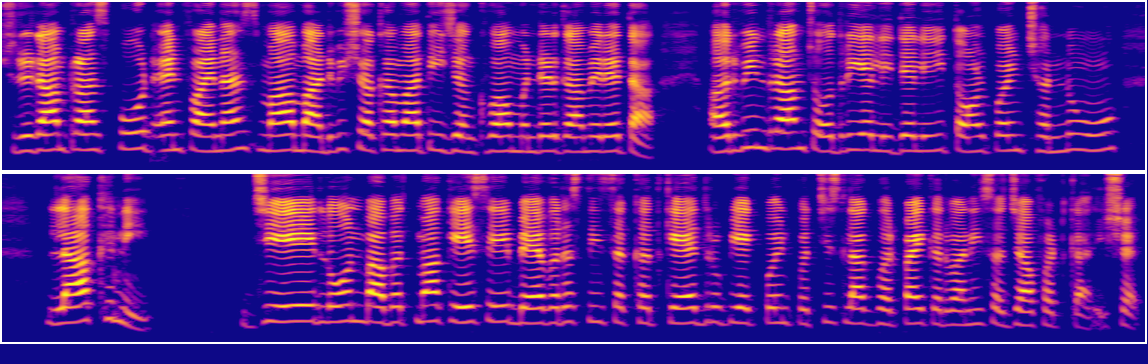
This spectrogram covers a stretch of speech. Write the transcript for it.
શ્રીરામ ટ્રાન્સપોર્ટ એન્ડ ફાઇનાન્સમાં માંડવી શાખામાંથી જંખવાવ મંડળ ગામે રહેતા અરવિંદ રામ ચૌધરીએ લીધેલી ત્રણ પોઈન્ટ છન્નું લાખની જે લોન બાબતમાં કેસે બે વર્ષની સખત કેદ રૂપિયા એક પોઈન્ટ પચીસ લાખ ભરપાઈ કરવાની સજા ફટકારી છે.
